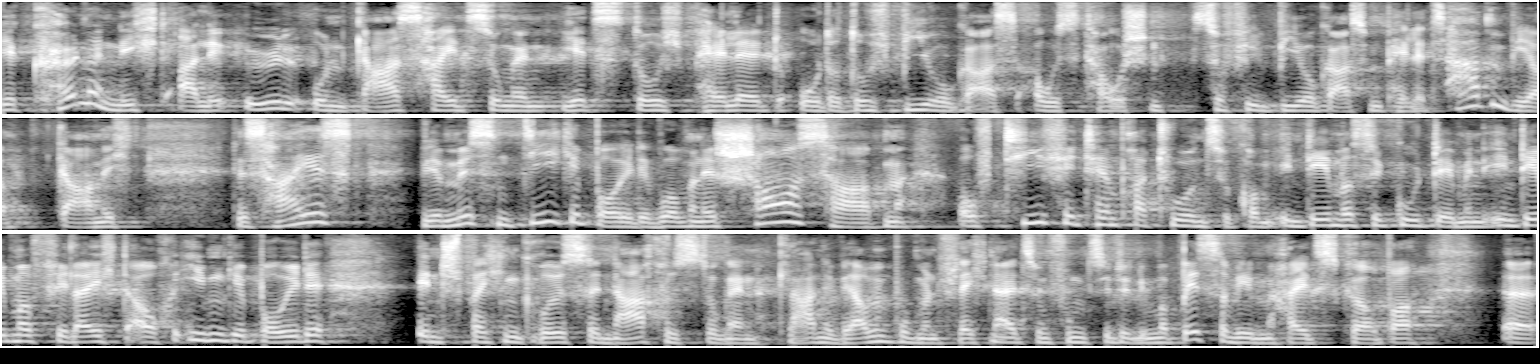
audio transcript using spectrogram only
wir können nicht alle Öl- und Gasheizungen jetzt durch Pellet oder durch Biogas austauschen. So viel Biogas und Pellets haben wir gar nicht. Das heißt, wir müssen die Gebäude, wo wir eine Chance haben, auf tiefe Temperaturen zu kommen, indem wir sie gut dämmen, indem wir vielleicht auch im Gebäude entsprechend größere Nachrüstungen. Klar, eine Wärmepumpe und Flächenheizung funktioniert immer besser wie im Heizkörper äh,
